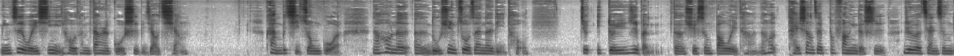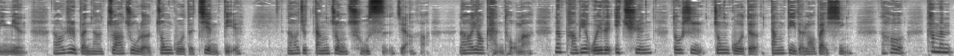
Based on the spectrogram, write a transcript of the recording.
明治维新以后，他们当然国势比较强，看不起中国了。然后呢，呃，鲁迅坐在那里头。就一堆日本的学生包围他，然后台上在放映的是日俄战争里面，然后日本呢抓住了中国的间谍，然后就当众处死，这样哈，然后要砍头嘛，那旁边围了一圈都是中国的当地的老百姓，然后他们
